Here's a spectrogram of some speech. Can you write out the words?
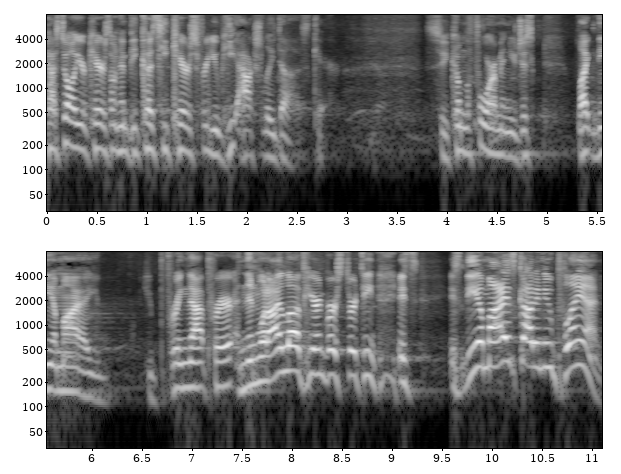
Cast all your cares on Him because He cares for you. He actually does care. So you come before Him and you just, like Nehemiah, you, you bring that prayer. And then what I love here in verse 13 is is Nehemiah's got a new plan.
